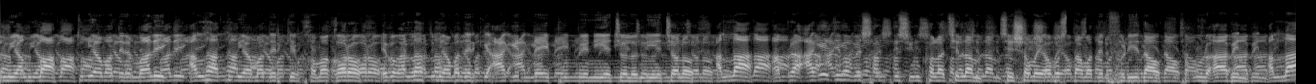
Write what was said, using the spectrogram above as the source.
তুমি আল্লাহ। তুমি আমাদের মালিক। আল্লাহ তুমি আমাদেরকে ক্ষমা করো এবং আল্লাহ তুমি আমাদেরকে আগের ন্যায় পুণ্যে নিয়ে চলো নিয়ে চলো। আল্লাহ আমরা আগে যেভাবে শান্তি শৃঙ্খলা ছিলাম সে সময় অবস্থা আমাদের ফিরিয়ে দাও। আবিন আল্লাহ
